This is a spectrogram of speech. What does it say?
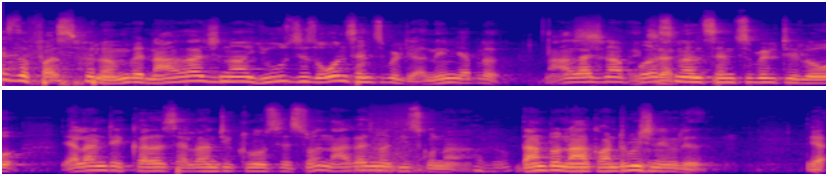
is the first film where Nagarjuna use his own sensibility అది నేను చెప్పలేదు. నాగార్జున పర్సనల్ సెన్సిబిలిటీలో ఎలాంటి కలర్స్ ఎలాంటి క్లోత్స్ వేసుకో నాగార్జున తీసుకున్నా దాంట్లో నా కాంట్రిబ్యూషన్ ఏమీ లేదు. యా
